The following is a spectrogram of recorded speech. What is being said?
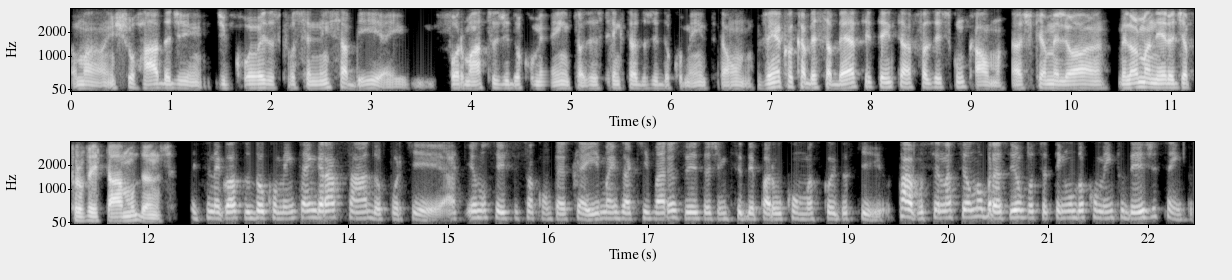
uma enxurrada de, de coisas que você nem sabia, e formatos de documento, às vezes tem que traduzir documento. Então, venha com a cabeça aberta e tenta fazer isso com calma. Acho que é a melhor, melhor maneira de aproveitar a mudança. Esse negócio do documento é engraçado, porque eu não sei se isso acontece aí, mas aqui várias vezes a gente se deparou com umas coisas que, tá, você nasceu no Brasil, você tem um documento desde sempre.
